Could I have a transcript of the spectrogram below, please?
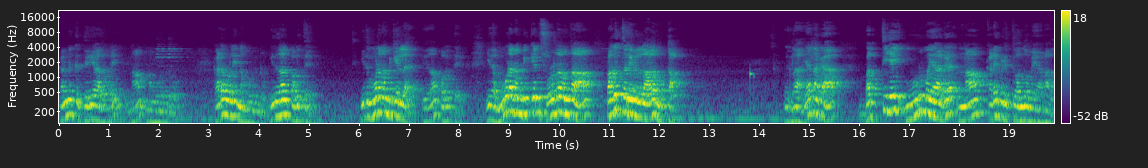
கண்ணுக்கு தெரியாதவரை நாம் நம்புகின்றோம். கடவுளை நம்புகின்றோம். இதுதான் பகுத்தறிவு. இது மூட நம்பிக்கை இல்லை. இதுதான் பகுத்தறிவு. இதை மூட நம்பிக்கைன்னு சொல்கிறவன் தான் பகுத்தறிவு இல்லாத முட்டாள் ஏன்னாக்கா பக்தியை முழுமையாக நாம் கடைபிடித்து வந்தோமேயானால்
